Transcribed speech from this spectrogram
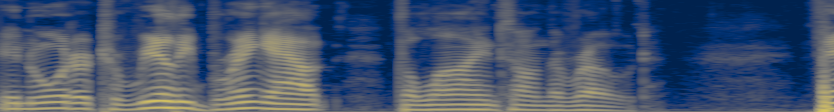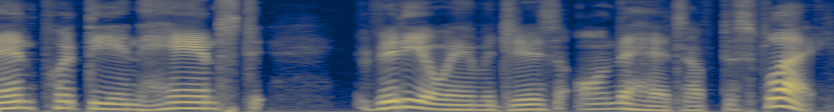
in order to really bring out the lines on the road. Then put the enhanced video images on the heads-up display.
